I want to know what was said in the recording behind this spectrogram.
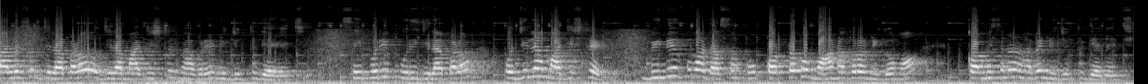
ବାଲେଶ୍ୱର ଜିଲ୍ଲାପାଳ ଓ ଜିଲ୍ଲା ମାଜିଷ୍ଟ୍ରେଟ ଭାବରେ ନିଯୁକ୍ତି ଦିଆଯାଇଛି। ସେହିପରି ପୁରୀ ଜିଲ୍ଲାପାଳ ଓ ଜିଲ୍ଲା ମାଜିଷ୍ଟ୍ରେଟ ବିନୟ କୁମାର ଦାସଙ୍କୁ କଟକ ମହାନଗର ନିଗମ କମିଶନର ଭାବେ ନିଯୁକ୍ତି ଦିଆଯାଇଛି।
